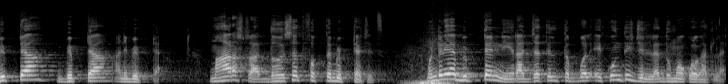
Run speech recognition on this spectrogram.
बिबट्या बिबट्या आणि बिबट्या. महाराष्ट्रात दहशत फक्त बिबट्याचीच. मंडळी या बिबट्यांनी राज्यातील तब्बल एकोणतीस जिल्ह्यात धुमाकूळ घातलाय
